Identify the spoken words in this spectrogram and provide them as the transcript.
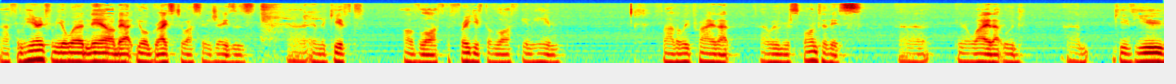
uh, from hearing from your word now about your grace to us in Jesus uh, and the gift of life, the free gift of life in him. Father, we pray that uh, we would respond to this uh, in a way that would um, give you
